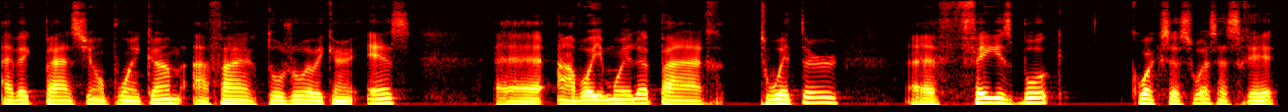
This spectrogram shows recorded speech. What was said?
avec passion.com, affaires toujours avec un S. Euh, envoyez-moi-le par Twitter, euh, Facebook, quoi que ce soit, ça serait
